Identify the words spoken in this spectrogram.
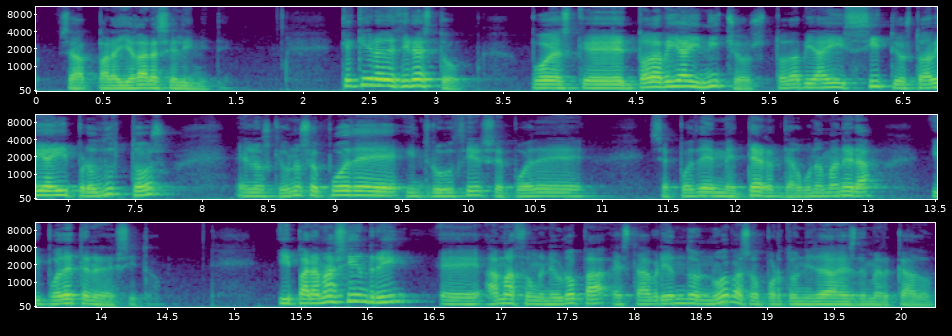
o sea, para llegar a ese límite. ¿Qué quiere decir esto? Pues que todavía hay nichos, todavía hay sitios, todavía hay productos en los que uno se puede introducir, se puede, se puede meter de alguna manera y puede tener éxito. Y para más INRI, eh, Amazon en Europa está abriendo nuevas oportunidades de mercado.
